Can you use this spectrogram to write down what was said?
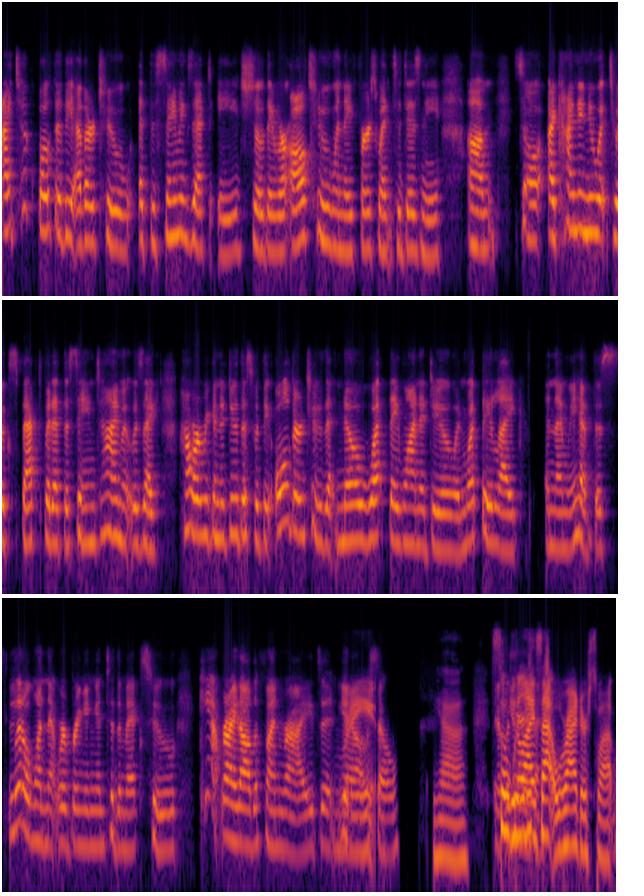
I took both of the other two at the same exact age. So they were all two when they first went to Disney. Um, so I kind of knew what to expect, but at the same time, it was like, how are we going to do this with the older two that know what they want to do and what they like? And then we have this little one that we're bringing into the mix who can't ride all the fun rides. And, you know, so yeah. So, was where Utilize that rider swap.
